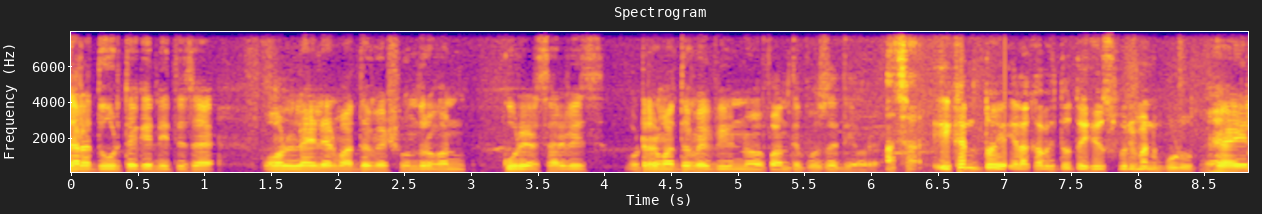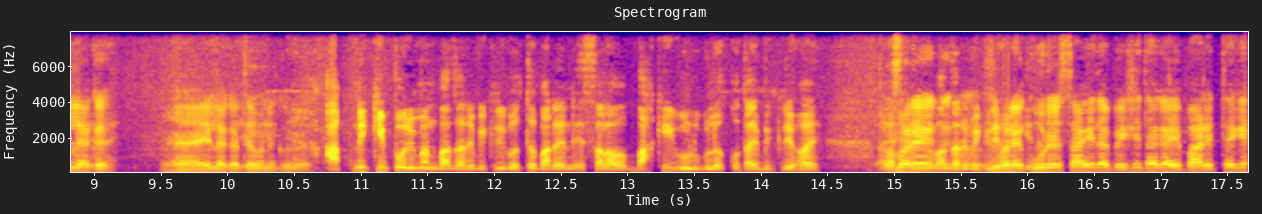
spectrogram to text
যারা দূর থেকে নিতে চায় অনলাইনের মাধ্যমে সুন্দরবন কুরিয়ার সার্ভিস ওটার মাধ্যমে বিভিন্ন প্রান্তে পৌঁছে দিই আমরা। আচ্ছা এখানে তো এলাকা ভেতর তো হিউজ পরিমাণ গুড় হ্যাঁ এলাকায় হ্যাঁ এলাকাতে অনেক গুড় হয়। আপনি কি পরিমাণ বাজারে বিক্রি করতে পারেন? এছাড়াও বাকি গুড়গুলো কোথায় বিক্রি হয়? আমার বাজারে বিক্রি হয় মানে গুড়ের চাহিদা বেশি থাকায় বাড়ির থেকে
